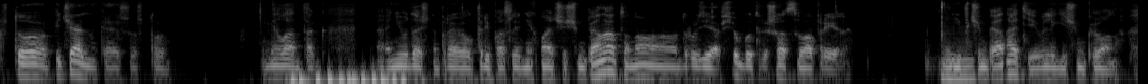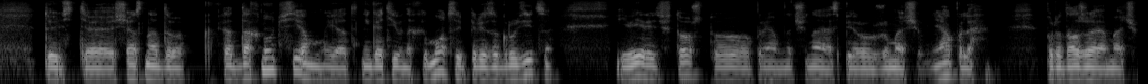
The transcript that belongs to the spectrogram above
что печально, конечно, что Милан так неудачно провел три последних матча чемпионата, но, друзья, все будет решаться в апреле mm-hmm. и в чемпионате, и в Лиге чемпионов. То есть э, сейчас надо отдохнуть всем и от негативных эмоций, перезагрузиться и верить в то, что прям начиная с первого же матча в Неаполе, продолжая матч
